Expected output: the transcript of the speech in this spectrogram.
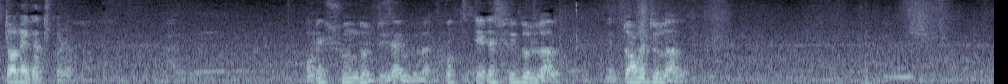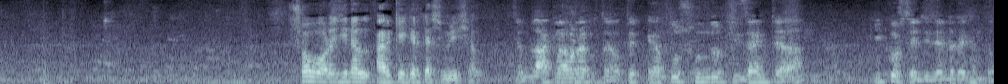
স্টোনে কাজ করা। অনেক সুন্দর ডিজাইনগুলা। প্রত্যেকটা এটা সিঁদুর লাল টমেটো লাল। সব অরিজিনাল আর কেকের কাশ্মীরি শাল। যে ব্ল্যাক লাভারটা কোথায়? ওতে এত সুন্দর ডিজাইনটা কি করছে ডিজাইনটা দেখেন তো?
